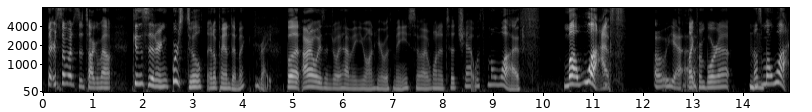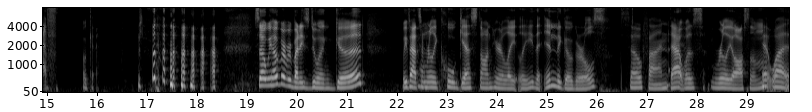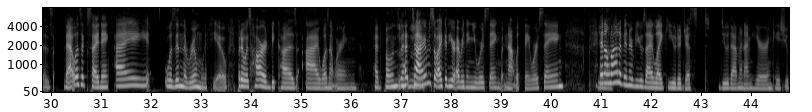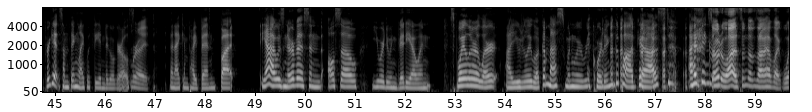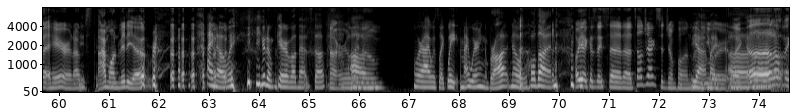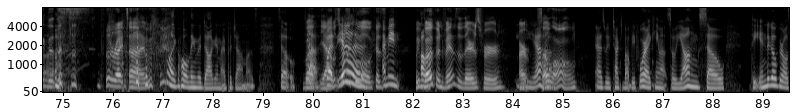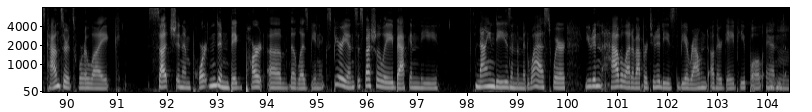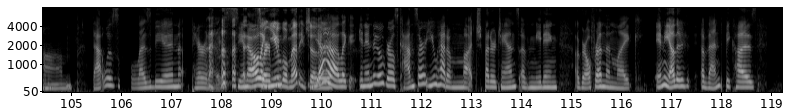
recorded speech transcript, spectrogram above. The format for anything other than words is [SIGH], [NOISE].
there's so much to talk about considering we're still in a pandemic. right. But I always enjoy having you on here with me, so I wanted to chat with my wife. My wife! Oh yeah. Like from Borat? That's mm-hmm. my wife. Okay. [LAUGHS] so we hope everybody's doing good. We've had some really cool guests on here lately. The Indigo Girls. so fun. That was really awesome. It was. That was exciting. I was in the room with you, but it was hard because I wasn't wearing headphones that mm-hmm. time, so I could hear everything you were saying, but not what they were saying. In a lot of interviews, I like you to just do them, and I'm here in case you forget something, like with the Indigo Girls. Right. then I can pipe in. But yeah, I was nervous. And also, you were doing video. And spoiler alert, I usually look a mess when we're recording the [LAUGHS] podcast. I think So do I. Sometimes I have like wet hair and I'm I'm on video. [LAUGHS] I know [LAUGHS] you don't care about that stuff. Not really. Um, Where I was like, wait, am I wearing a bra? No, hold on. [LAUGHS] Oh yeah, because they said uh, tell Jax to jump on. But Yeah, you like, were like, uh, I don't think that this is [LAUGHS] the right [LAUGHS] time. Like holding the dog in my pajamas. So, But, yeah, yeah, it was really cool 'cause I mean, We've Oh. both been fans of theirs for our, Yeah. so long. as we've talked about before, I came out so young. So the Indigo Girls concerts were like such an important and big part of the lesbian experience, especially back in the 90s in the Midwest, where you didn't have a lot of opportunities to be around other gay people. And um, that was lesbian [LAUGHS] paradise, you know? Like where you people met each other. yeah, like in Indigo Girls concert, you had a much better chance of meeting a girlfriend than like any other event because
